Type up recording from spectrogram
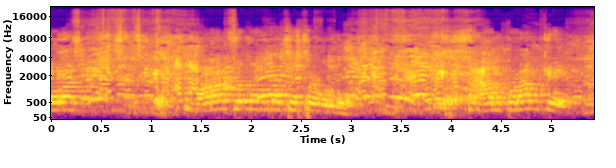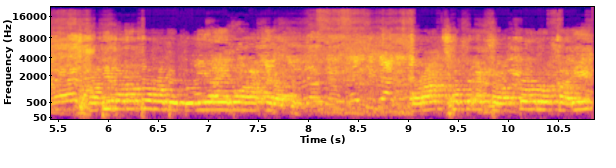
কোরআন মানার জন্য আমরা চেষ্টা করব। আল কোরআনকে সাথী বানাতে হবে দুনিয়া এবং আখেরাতে। কোরআন শব্দের একটা অর্থ হলো কারিম।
